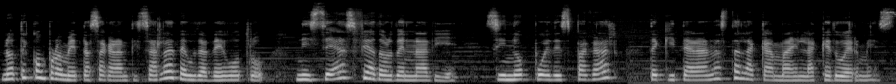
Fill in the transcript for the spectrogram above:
No te comprometas a garantizar la deuda de otro, ni seas fiador de nadie. Si no puedes pagar, te quitarán hasta la cama en la que duermes.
